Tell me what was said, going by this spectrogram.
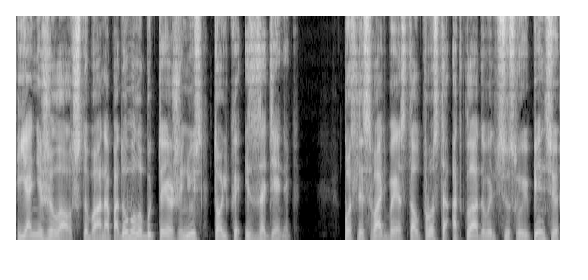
Я не желал, чтобы она подумала, будто я женюсь только из-за денег. После свадьбы я стал просто откладывать всю свою пенсию,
